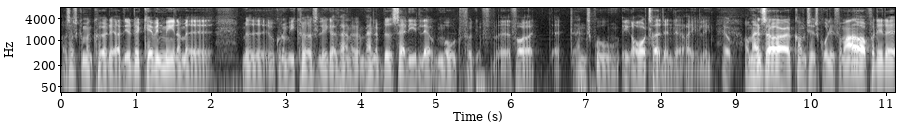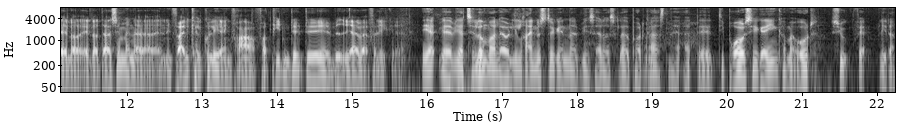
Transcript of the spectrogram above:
Og så skal man køre der, og det er jo det, Kevin mener med, med økonomikørsel, ikke? Altså, han, er, han er blevet sat i et lavt mode for, for at at han skulle ikke overtræde den der regel. Ikke? Jo. Om han så kommer til at skrue lidt for meget op for det der, eller, eller der er simpelthen en fejlkalkulering fra, fra pitten, det, det ved jeg i hvert fald ikke. Ja, jeg, jeg tillod mig at lave et lille regnestykke, inden at vi satte os og lavede podcasten her, at uh, de bruger cirka 1,875 liter,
